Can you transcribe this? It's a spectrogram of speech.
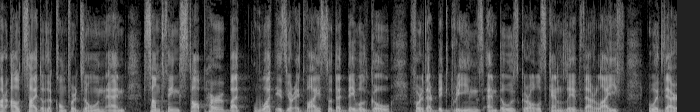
are outside of the comfort zone and some things stop her but what is your advice so that they will go for their big dreams and those girls can live their life with their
